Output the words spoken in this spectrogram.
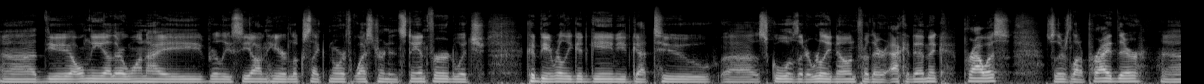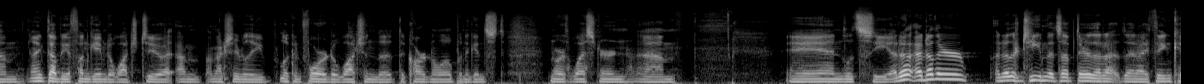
Uh, the only other one I really see on here looks like Northwestern and Stanford, which could be a really good game. You've got two uh, schools that are really known for their academic prowess, so there's a lot of pride there. Um, I think that'll be a fun game to watch too. I, am I'm actually really looking forward to watching the the Cardinal Open against Northwestern. Um, and let's see another another team that's up there that I, that I think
